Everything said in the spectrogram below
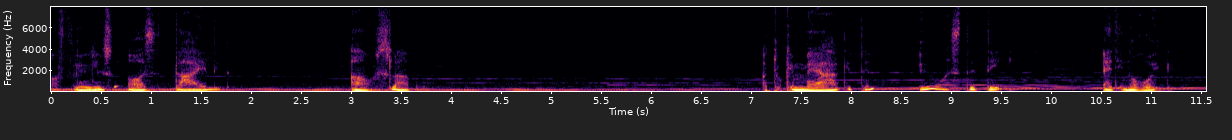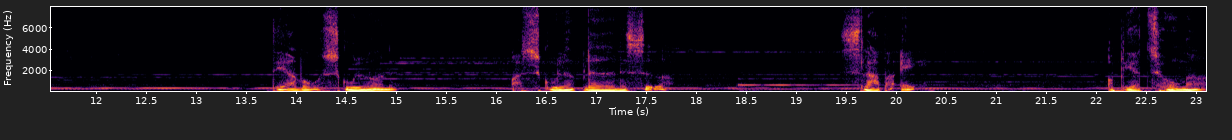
og føles også dejligt afslappet. Og du kan mærke den øverste del af din ryg der hvor skuldrene og skulderbladene sidder, slapper af og bliver tungere.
